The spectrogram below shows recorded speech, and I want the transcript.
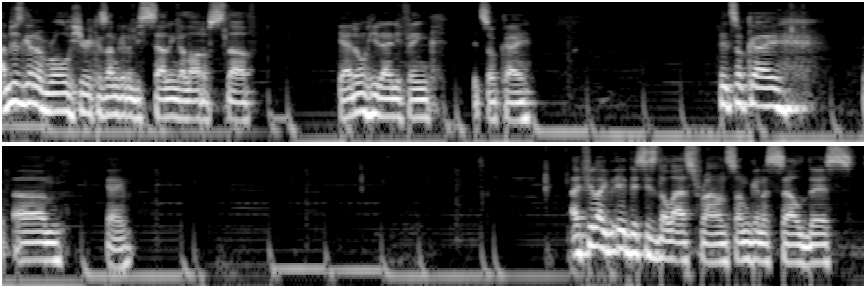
I'm just gonna roll here because I'm gonna be selling a lot of stuff. Yeah, I don't hit anything. It's okay. It's okay. Um, okay. I feel like this is the last round, so I'm gonna sell this.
